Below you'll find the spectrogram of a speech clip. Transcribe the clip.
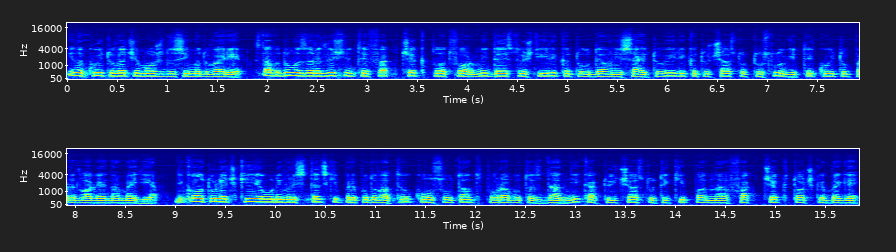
и на които вече може да се има доверие. Става дума за различните факт-чек платформи, действащи или като отделни сайтове, или като част от услугите, които предлага една медия. Никола Толечки е университетски преподавател, консултант по работа с данни, както и част от екипа на factcheck.bg,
